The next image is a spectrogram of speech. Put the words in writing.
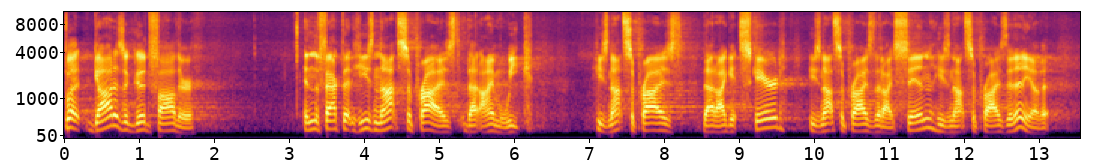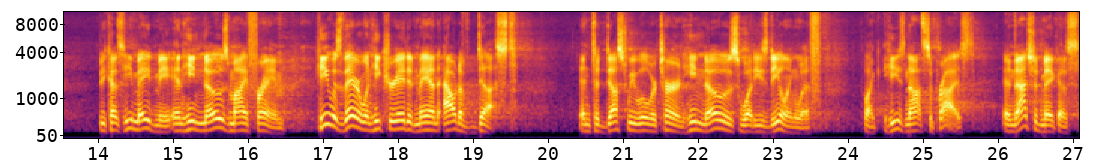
But God is a good father in the fact that he's not surprised that I'm weak. He's not surprised that I get scared. He's not surprised that I sin. He's not surprised at any of it because he made me and he knows my frame. He was there when he created man out of dust, and to dust we will return. He knows what he's dealing with. Like, he's not surprised. And that should make us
